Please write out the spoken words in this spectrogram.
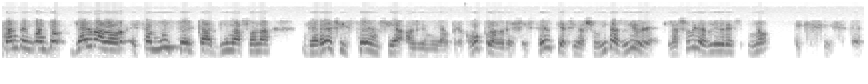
tanto en cuanto ya el valor está muy cerca de una zona de resistencia. Alguien dirá, pero ¿cómo puede haber resistencia si la subida es libre? Las subidas libres no existen.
